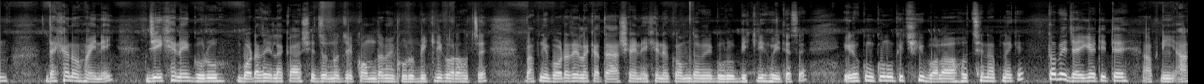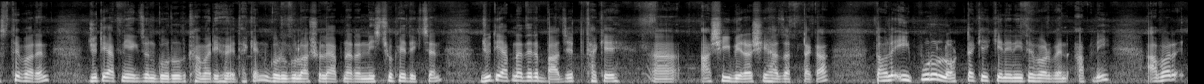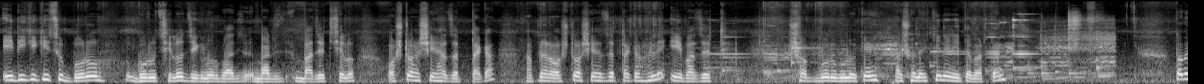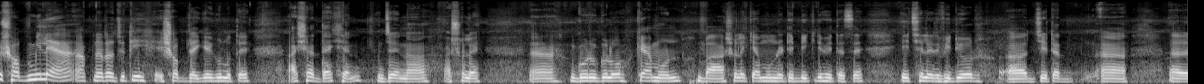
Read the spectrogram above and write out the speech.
দেখানো হয়নি যে এখানে গরু বর্ডার এলাকা, সেজন্য যে কম দামে গরু বিক্রি করা হচ্ছে, বা আপনি বর্ডার এলাকাতে আসেন, এখানে কম দামে গরু বিক্রি হইতেছে। এরকম কোনো কিছুই বলা হচ্ছে না আপনাকে। তবে জায়গাটিতে আপনি আসতে পারেন। যদি আপনি একজন গরুর খামারি হয়ে থাকেন, গরুগুলো আসলে আপনারা নিশ্চোখে দেখছেন। যদি আপনাদের বাজেট থাকে আশি, বিরাশি হাজার টাকা, তাহলে এই পুরো লটটাকে কিনে নিতে পারবেন আপনি। আবার এদিকে কিছু বড় গরু ছিল, যেগুলোর বাজ- বাজ- বাজেট ছিল অষ্টআশি হাজার টাকা। আপনার অষ্টআশি হাজার টাকা হলে এই বাজেট সব গরুগুলোকে আসলে কিনে নিতে পারতেন। তবে সব মিলে আপনারা যদি এইসব জায়গাগুলোতে আসা দেখেন যে না, আসলে গরুগুলো কেমন বা আসলে কেমন রেটে বিক্রি হইতেছে, এই ছেলের ভিডিওর যেটা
